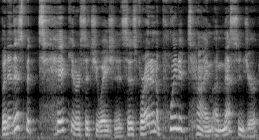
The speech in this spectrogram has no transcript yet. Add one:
But in this particular situation, it says, For at an appointed time, a messenger,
